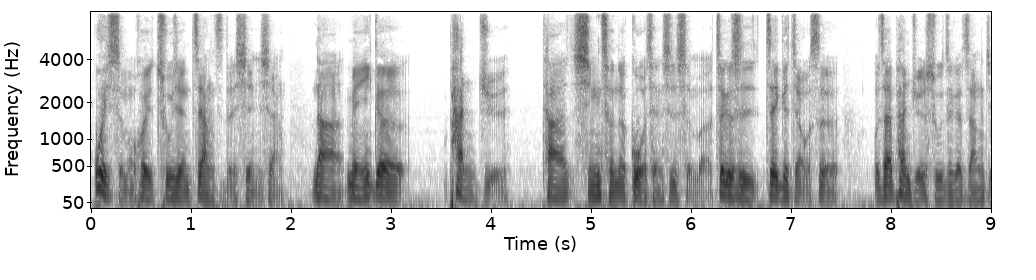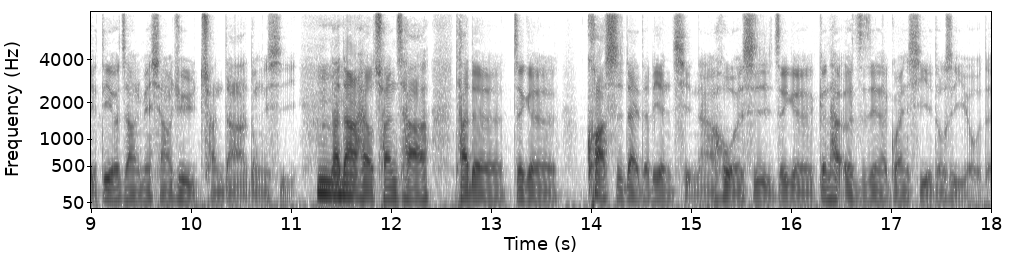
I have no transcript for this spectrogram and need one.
为什么会出现这样子的现象？那每一个判决它形成的过程是什么？这个是这个角色我在判决书这个章节第二章里面想要去传达的东西。那当然还有穿插他的这个。跨世代的恋情啊，或者是这个跟他儿子之间的关系也都是有的，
